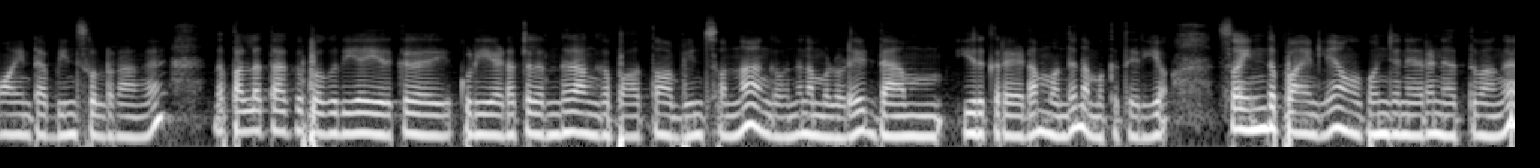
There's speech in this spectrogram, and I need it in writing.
பாயிண்ட் அப்படின்னு சொல்கிறாங்க இந்த பள்ளத்தாக்கு பகுதியாக இருக்கக்கூடிய இடத்துல இருந்து அங்கே பார்த்தோம் அப்படின்னு சொன்னால் அங்கே வந்து நம்மளுடைய டேம் இருக்கிற இடம் வந்து நமக்கு தெரியும். ஸோ இந்த பாயிண்ட்லேயும் அவங்க கொஞ்சம் நேரம் நிறுத்துவாங்க.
